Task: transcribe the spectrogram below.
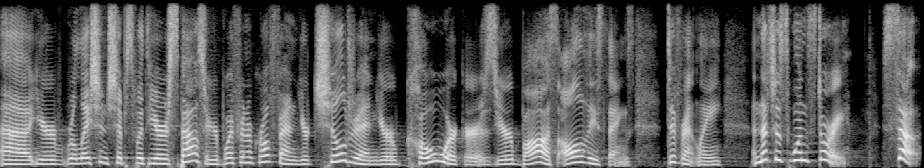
uh, your relationships with your spouse or your boyfriend or girlfriend, your children, your coworkers, your boss, all of these things differently. And that's just one story. So,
